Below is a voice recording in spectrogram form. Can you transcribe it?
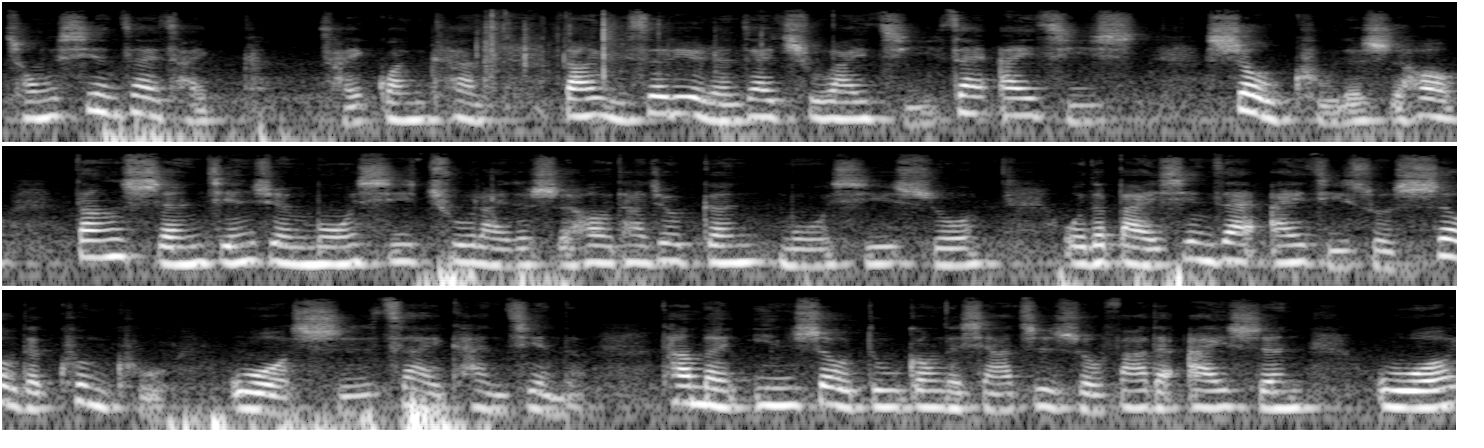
从现在才。才观看，当以色列人在出埃及，在埃及受苦的时候，当神拣选摩西出来的时候，他就跟摩西说：“我的百姓在埃及所受的困苦，我实在看见了；他们因受督工的辖制所发的哀声，我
